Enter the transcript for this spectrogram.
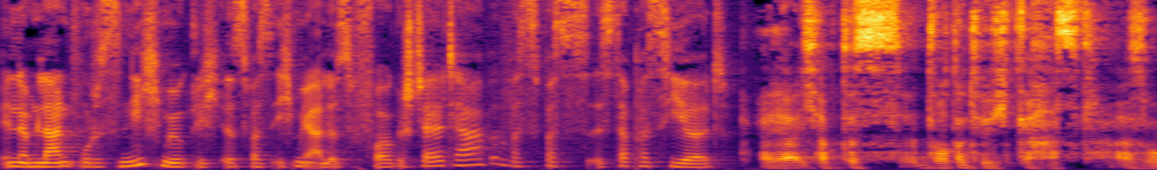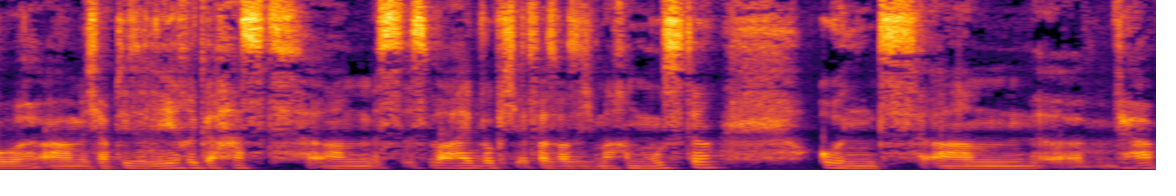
in einem Land, wo das nicht möglich ist, was ich mir alles so vorgestellt habe? Was, was ist da passiert? Ja, ja ich habe das dort natürlich gehasst. Also ähm, ich habe diese Lehre gehasst. Ähm, es, es war halt wirklich etwas, was ich machen musste. Und ähm, äh, ja,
